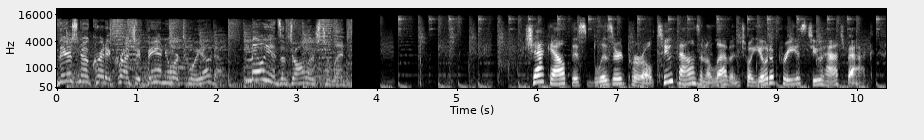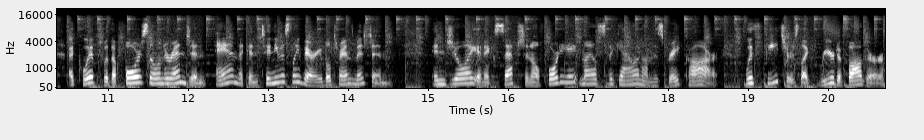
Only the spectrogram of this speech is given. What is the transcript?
There's no credit crunch at Vann York Toyota. Millions of dollars to lend. Check out this Blizzard Pearl 2011 Toyota Prius 2 hatchback, equipped with a four cylinder engine and a continuously variable transmission. Enjoy an exceptional 48 miles to the gallon on this great car with features like rear defogger,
